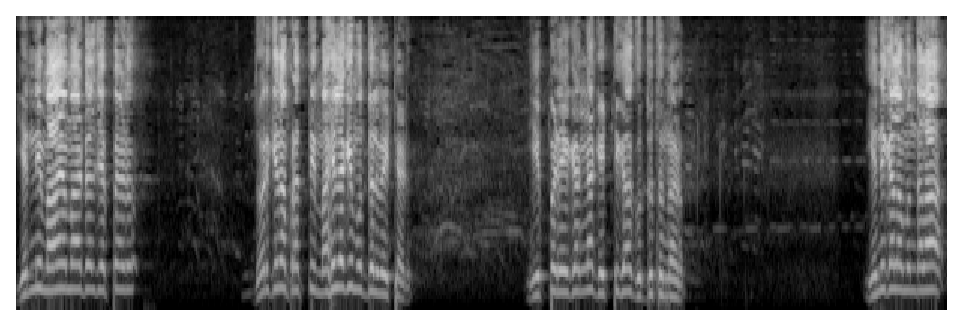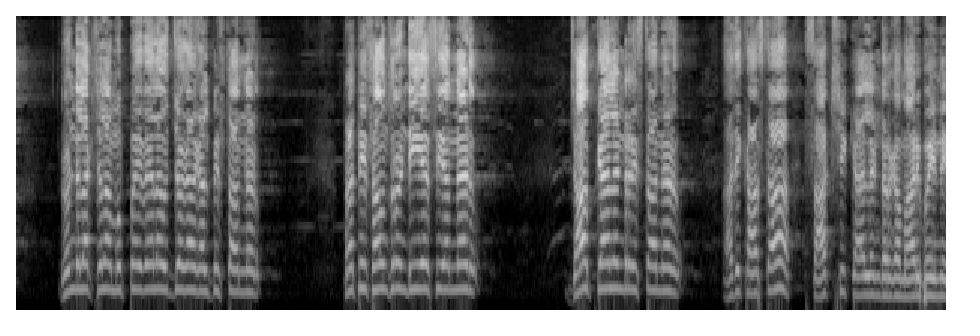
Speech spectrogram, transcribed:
ఎన్ని మాయ మాటలు చెప్పాడు? దొరికిన ప్రతి మహిళకి ముద్దులు పెట్టాడు. ఇప్పుడేకంగా గట్టిగా గుద్దుతున్నాడు. ఎన్నికల ముందల రెండు లక్షల ముప్పై వేల ఉద్యోగాలు కల్పిస్తా అన్నాడు. ప్రతి సంవత్సరం డిఎస్సి అన్నాడు. జాబ్ క్యాలెండర్ ఇస్తా అన్నాడు. అది కాస్త సాక్షి క్యాలెండర్గా మారిపోయింది.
